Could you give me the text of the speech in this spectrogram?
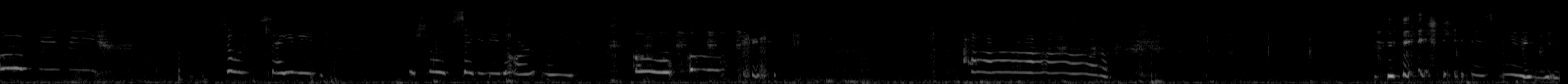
Oh, baby. So excited. We're so excited, aren't we? Oh, oh. ah. Eating me.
